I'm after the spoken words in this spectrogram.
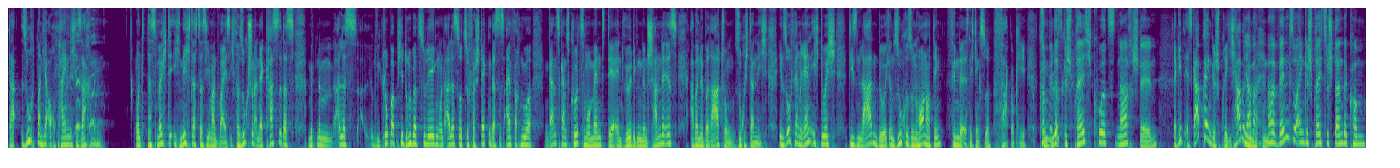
da sucht man ja auch peinliche Sachen. Und das möchte ich nicht, dass das jemand weiß. Ich versuche schon an der Kasse, das mit einem alles irgendwie Klopapier drüber zu legen und alles so zu verstecken, dass es einfach nur ein ganz, ganz kurzer Moment der entwürdigenden Schande ist. Aber eine Beratung suche ich da nicht. Insofern renne ich durch diesen Laden durch und suche so ein Hornhaut-Ding, finde es nicht. Denkst du, fuck, okay. können Zum wir Glück, das Gespräch kurz nachstellen da gibt, es gab kein Gespräch. Ich habe Ja, aber, niemanden. aber wenn so ein Gespräch zustande kommen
